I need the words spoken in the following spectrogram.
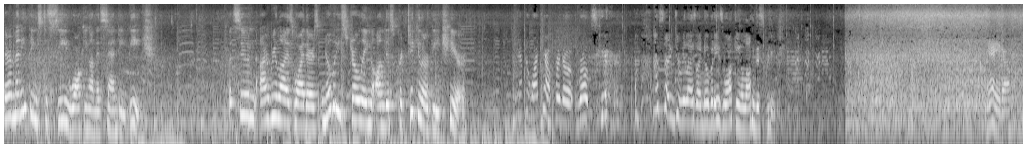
There are many things to see walking on this sandy beach. But soon I realize why there's nobody strolling on this particular beach here. We have to watch out for the ropes here. I'm starting to realize why nobody's walking along this beach. There you go.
